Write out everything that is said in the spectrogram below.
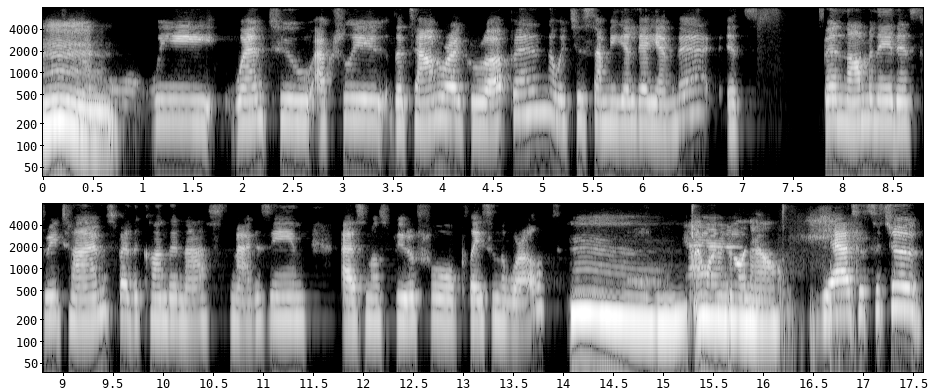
Mm. we went to actually the town where I grew up in, which is San Miguel de Allende. It's been nominated three times by the Condé Nast magazine as most beautiful place in the world. Mm, I want to go now. Yes, it's such a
